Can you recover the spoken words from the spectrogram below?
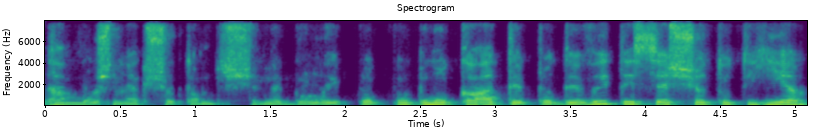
Там можна, якщо там ще не були, по- поблукати, подивитися, що тут є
